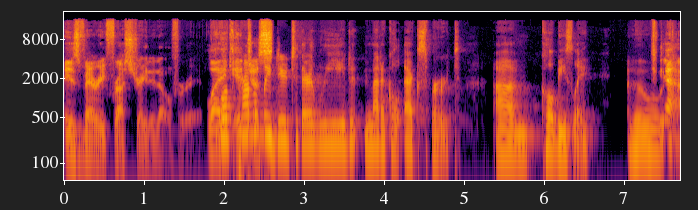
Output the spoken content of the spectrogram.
is very frustrated over it. Like, well, it's it probably just, due to their lead medical expert, um, Cole Beasley, who yeah,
